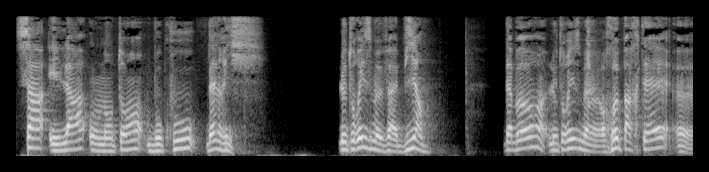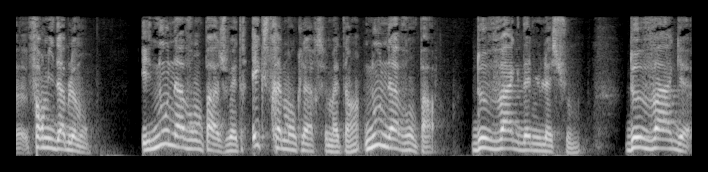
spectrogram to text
Ça, et là, on entend beaucoup d'âneries. Le tourisme va bien. D'abord, le tourisme repartait euh, formidablement. Et nous n'avons pas, je vais être extrêmement clair ce matin, nous n'avons pas de vagues d'annulation, de vagues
